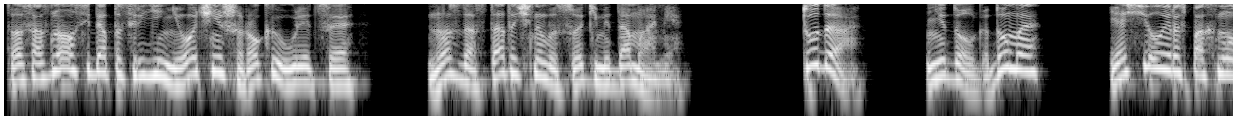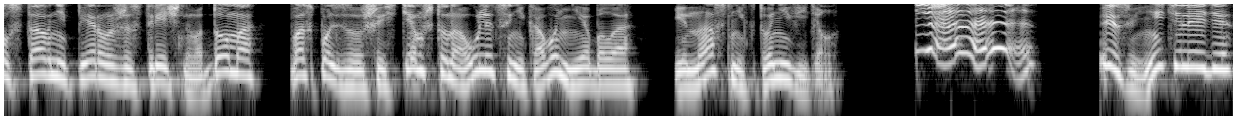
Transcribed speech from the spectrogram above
то осознал себя посреди не очень широкой улицы, но с достаточно высокими домами. Туда! Недолго думая, я силой распахнул ставни первого же встречного дома, воспользовавшись тем, что на улице никого не было, и нас никто не видел. «Извините, леди».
